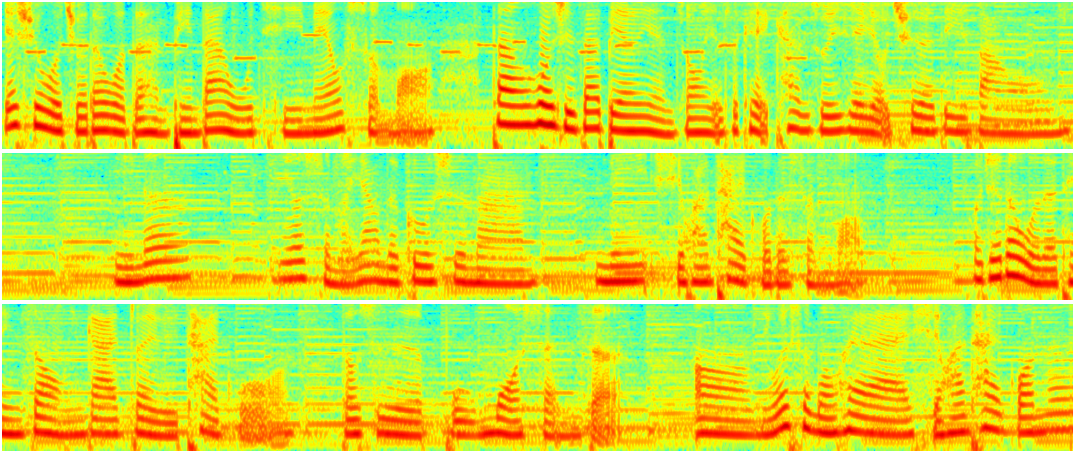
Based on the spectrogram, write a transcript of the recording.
也许我觉得我的很平淡无奇，没有什么，但或许在别人眼中也是可以看出一些有趣的地方哦。你呢？你有什么样的故事吗？你喜欢泰国的什么？我觉得我的听众应该对于泰国都是不陌生的。嗯，你为什么会来喜欢泰国呢？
